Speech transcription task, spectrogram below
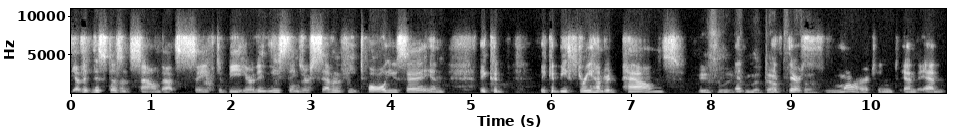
yeah, this doesn't sound that safe to be here. These things are seven feet tall, you say, and they could they could be three hundred pounds. Easily And from the depth. If they're of the smart and and and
